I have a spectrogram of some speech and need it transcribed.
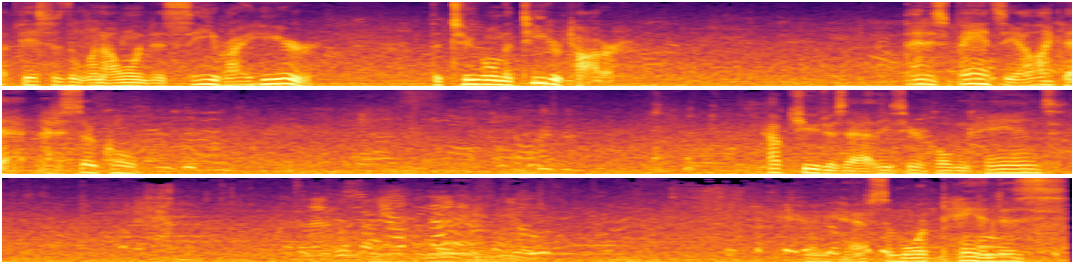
But this is the one I wanted to see right here. The two on the teeter-totter. That is fancy. I like that. That is so cool. How cute is that? These here holding hands. And we have some more pandas.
